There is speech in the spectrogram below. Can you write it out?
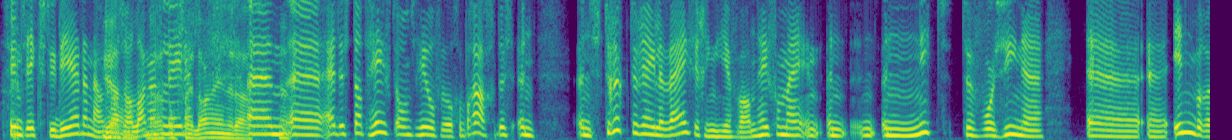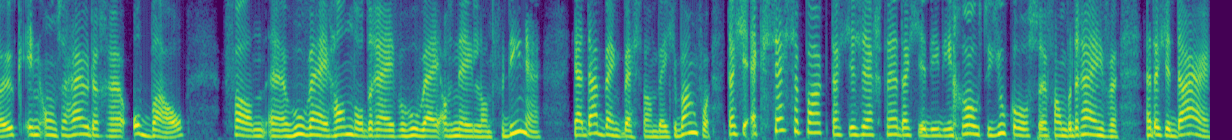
Sinds ik studeerde, nou dat ja, is al langer geleden. Veel langer inderdaad. En, ja. dus dat heeft ons heel veel gebracht. Dus een een structurele wijziging hiervan heeft voor mij een, een, een niet te voorziene uh, uh, inbreuk in onze huidige opbouw van uh, hoe wij handel drijven, hoe wij als Nederland verdienen. Ja, daar ben ik best wel een beetje bang voor. Dat je excessen pakt, dat je zegt hè, dat je die, die grote joekels van bedrijven... Hè, dat je daar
